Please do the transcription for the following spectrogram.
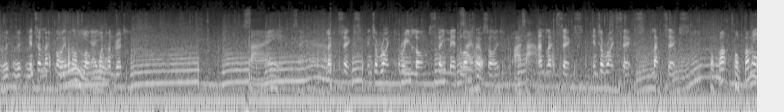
เอ้ยเอ้ยเอ้ย Into left five, เอ้ย half long, ได้อยู่ 100. ซ้ายซ้ายห้า Left six, into right three long, stay mid, longs Side outside. ขวาสาม And left six, into right six, left six. ผมก็ผมก็ไม่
